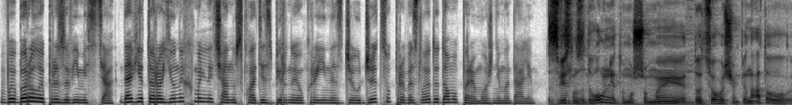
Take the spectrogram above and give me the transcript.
Вибороли призові місця. Дев'ятеро юних хмельничан у складі збірної України з джиу-джитсу привезли додому переможні медалі. Звісно, задоволені, тому що ми до цього чемпіонату,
